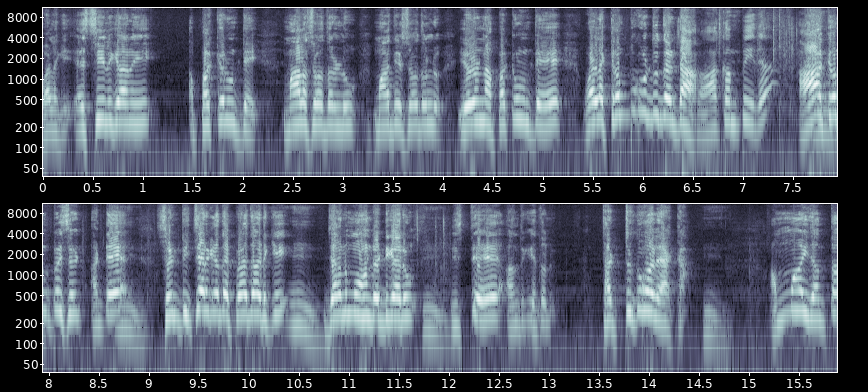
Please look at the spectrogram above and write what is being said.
వాళ్ళకి ఎస్సీలు కానీ పక్కన ఉంటే మాల సోదరులు మాది సోదరులు ఎవరన్నా పక్కన ఉంటే వాళ్ళ కంపు కొట్టుద్దంట. ఆ కంపెనీ ఇదా? ఆ సెంట్ అంటే సెంట్ ఇచ్చారు కదా పేదాడికి జగన్మోహన్ రెడ్డి గారు. ఇస్తే అందుకే ఇతను తట్టుకోలేక. అమ్మా ఇదంతా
